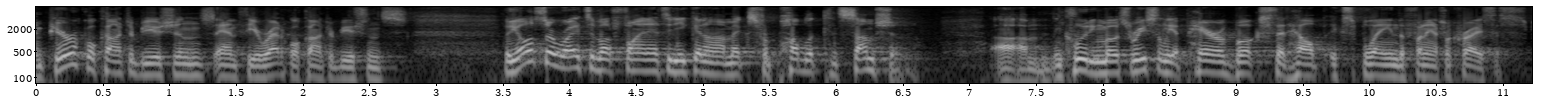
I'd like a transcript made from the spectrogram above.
empirical contributions and theoretical contributions. He also writes about finance and economics for public consumption, um, including most recently a pair of books that help explain the financial crisis.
